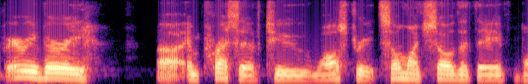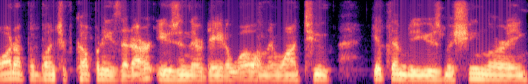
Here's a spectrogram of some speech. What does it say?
very, very uh, impressive to Wall Street, so much so that they've bought up a bunch of companies that aren't using their data well and they want to get them to use machine learning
